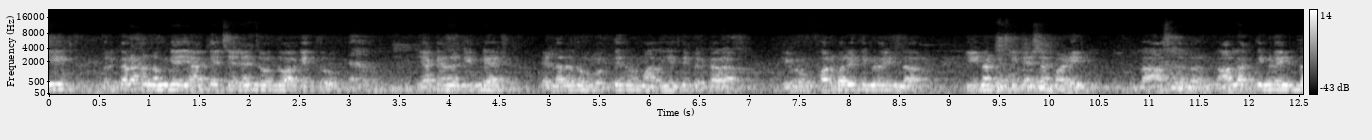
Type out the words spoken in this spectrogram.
ಈ ಪ್ರಕರಣ ನಮಗೆ ಯಾಕೆ ಚಾಲೆಂಜ್ ಒಂದು ಆಗಿತ್ತು? ಯಾಕೆಂದರೆ ನಿಮಗೆ ಎಲ್ಲರದು ಗೊತ್ತಿರೋ ಮಾಹಿತಿ ಪ್ರಕಾರ ಇವರು ಫೆಬ್ರವರಿ ತಿಂಗಳಿಂದ ಈ ನೋಟಿಫಿಕೇಶನ್ ಮಾಡಿ ಲಾಸ್ಟ್ ನಾಲ್ಕು ತಿಂಗಳಿಂದ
